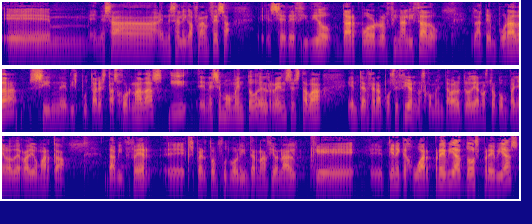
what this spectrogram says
eh, en, esa, en esa liga francesa, eh, se decidió dar por finalizado la temporada sin eh, disputar estas jornadas y en ese momento el Rennes estaba en tercera posición. Nos comentaba el otro día nuestro compañero de Radio Marca David Fer, experto en fútbol internacional, que tiene que jugar previa, dos previas,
